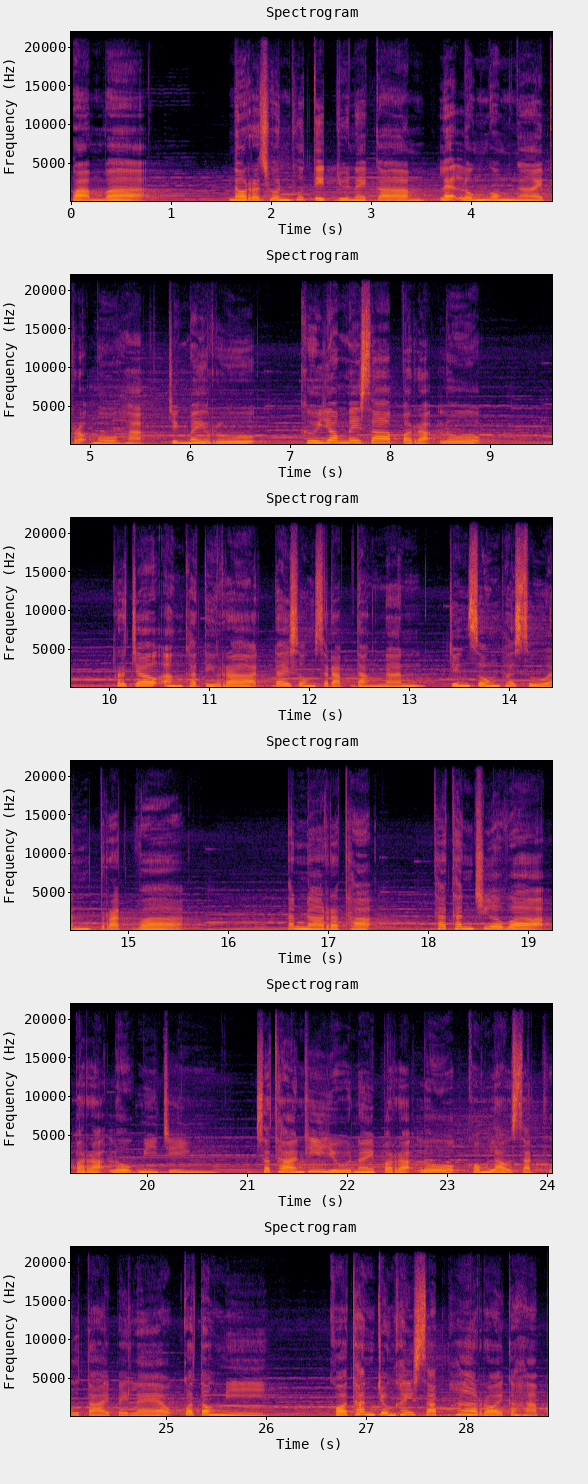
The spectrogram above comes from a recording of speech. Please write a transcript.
ความว่านรชนผู้ติดอยู่ในกาม และหลงงมงายเพราะโมหะจึงไม่รู้ คือย่อมไม่ทราบประโลก พระเจ้าอังคติราชได้ทรงสดับดังนั้น จึงทรงพระสวนตรัสว่า ท่านนารทะ ถ้าท่านเชื่อว่าประโลกมีจริง สถานที่อยู่ในประโลกของเหล่าสัตว์ผู้ตายไปแล้วก็ต้องมี ขอท่านจงให้ทรัพย์ห้าร้อยกหาป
